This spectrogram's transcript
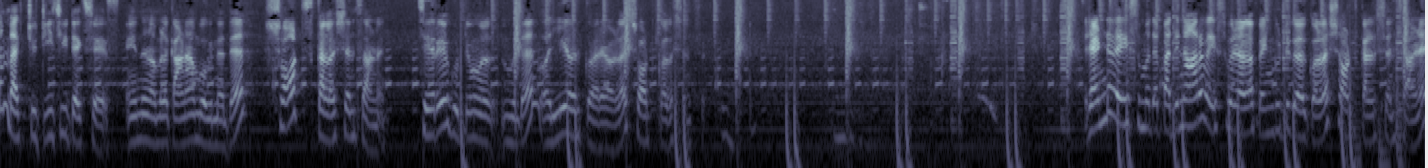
Welcome back to T G texters ഇന്ന് നമ്മൾ കാണാൻ പോകുന്നത് ഷോർട്സ് കളക്ഷൻസ് ആണ്. ചെറിയ കുട്ടി മുതൽ- വലിയവർക്ക് വരെയുള്ള ഷോർട്ട് കളക്ഷൻസ് രണ്ട് വയസ്സ് മുതൽ പതിനാറ് വയസ്സ് വരെയുള്ള പെൺകുട്ടികൾക്കുള്ള ഷോർട്ട് കളക്ഷൻസ് ആണ്.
